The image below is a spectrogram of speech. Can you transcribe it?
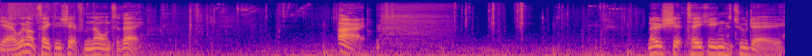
Yeah, we're not taking shit from no one today. Alright. No shit taking today.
